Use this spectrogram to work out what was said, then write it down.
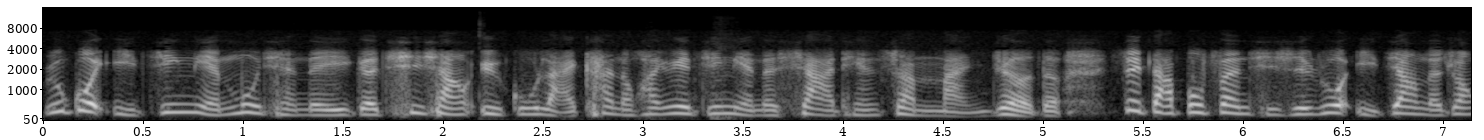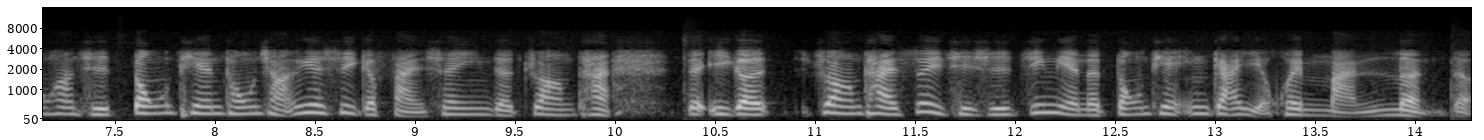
如果以今年目前的一个气象预估来看的话，因为今年的夏天算蛮热的，所以大部分其实如果以这样的状况，其实冬天通常因为是一个反声音的状态的一个状态，所以其实今年的冬天应该也会蛮冷的。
